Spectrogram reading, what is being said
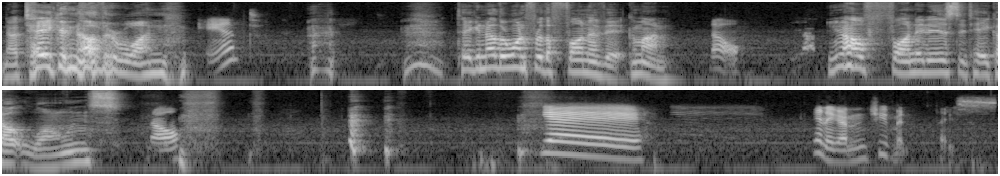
Now take another one. Can't? Take another one for the fun of it. Come on. No. You know how fun it is to take out loans? No. Yay! And I got an achievement. Nice.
